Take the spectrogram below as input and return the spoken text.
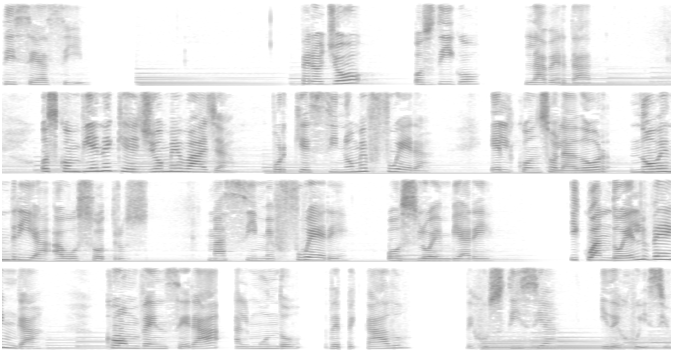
Dice así, pero yo os digo la verdad. Os conviene que yo me vaya, porque si no me fuera, el consolador no vendría a vosotros, mas si me fuere, os lo enviaré. Y cuando Él venga, convencerá al mundo de pecado, de justicia y de juicio.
